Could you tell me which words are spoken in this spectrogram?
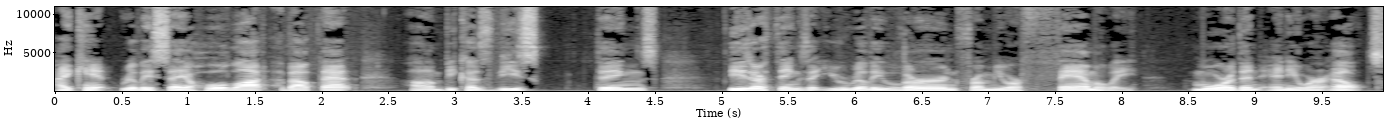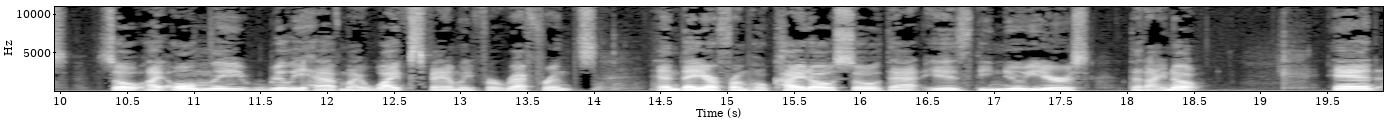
I can't really say a whole lot about that um, because these things, these are things that you really learn from your family more than anywhere else. So I only really have my wife's family for reference, and they are from Hokkaido, so that is the New Year's that I know. And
